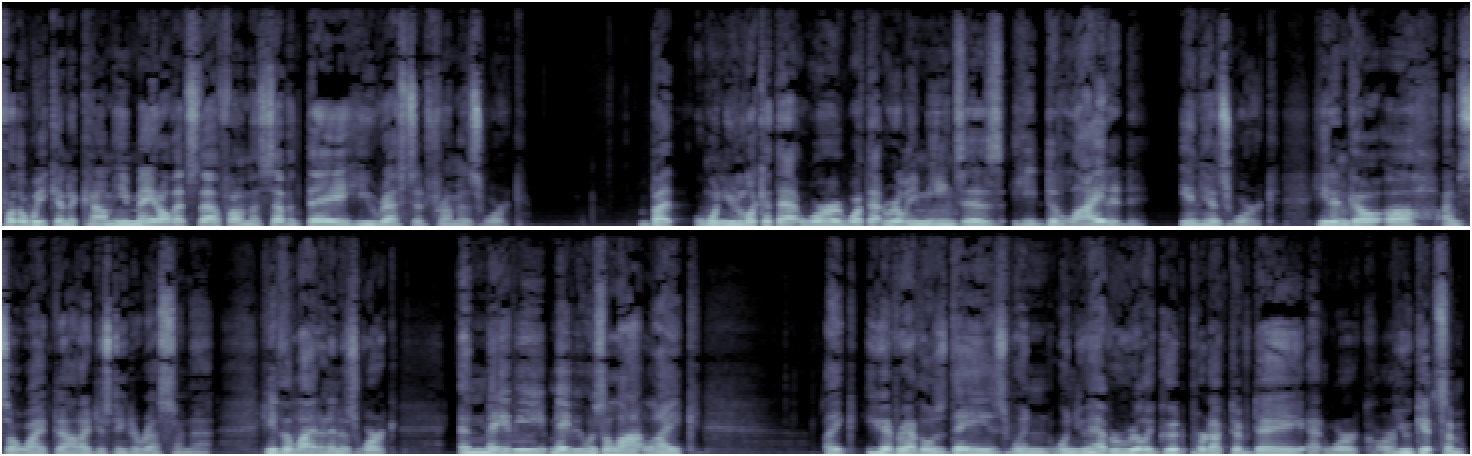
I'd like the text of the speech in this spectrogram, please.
for the weekend to come. He made all that stuff. On the seventh day, he rested from his work. But when you look at that word, what that really means is he delighted in his work. He didn't go, "Oh, I'm so wiped out. I just need to rest from that." He delighted in his work, and maybe maybe it was a lot like like you ever have those days when when you have a really good productive day at work or you get some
